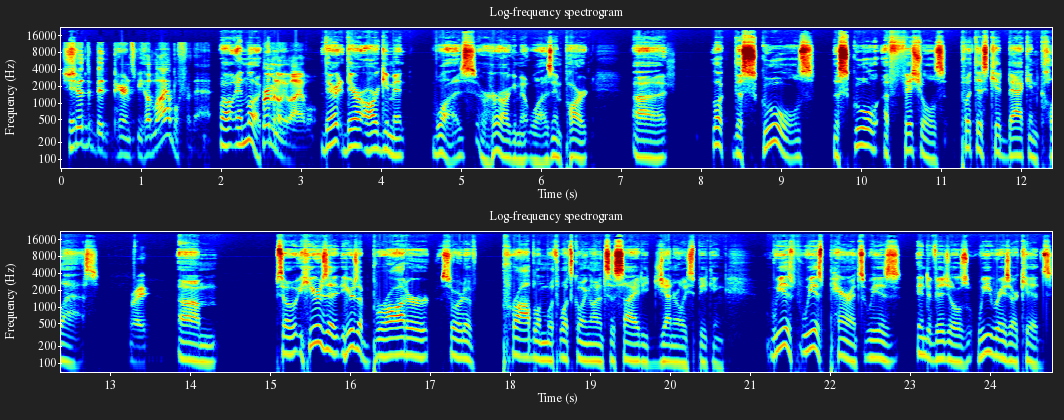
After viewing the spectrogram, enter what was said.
Should the parents be held liable for that? Well, and look, Criminally liable. their their argument was, or her argument was, in part, uh, look, the schools, the school officials put this kid back in class. Right. Um, so here's a here's a broader sort of problem with what's going on in society, generally speaking. We as we as parents, we as individuals, we raise our kids.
